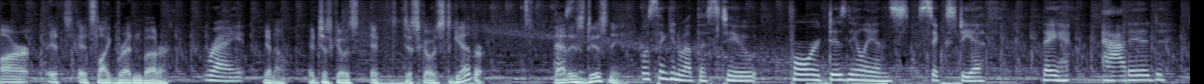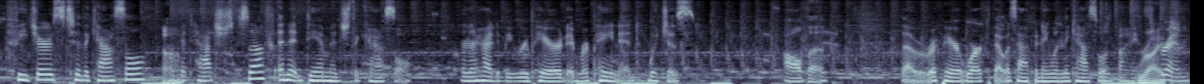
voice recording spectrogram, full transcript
are it's it's like bread and butter. Right. You know, it just goes it just goes together. That is Disney. I was thinking about this too. For Disneyland's 60th, they added features to the castle, like oh. attached stuff, and it damaged the castle. And there had to be repaired and repainted, which is all the the repair work that was happening when the castle was behind Right, Scrim.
